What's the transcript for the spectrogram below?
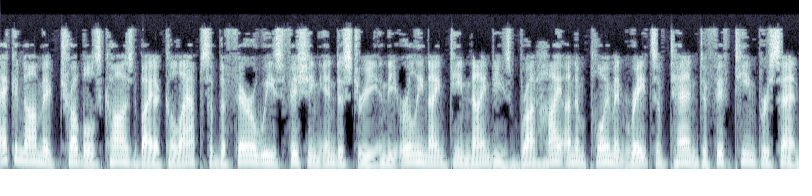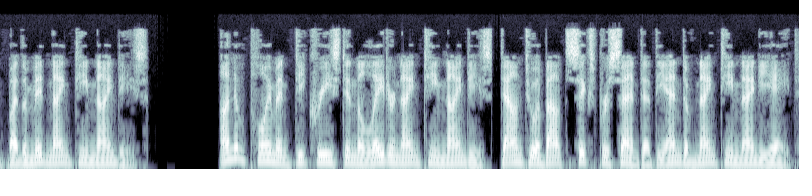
Economic troubles caused by a collapse of the Faroese fishing industry in the early 1990s brought high unemployment rates of 10 to 15% by the mid-1990s. Unemployment decreased in the later 1990s, down to about 6% at the end of 1998.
